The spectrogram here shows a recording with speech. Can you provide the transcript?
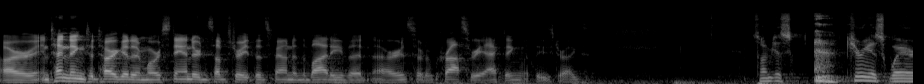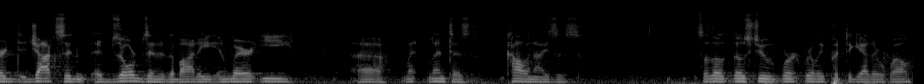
are intending to target a more standard substrate that's found in the body, but are sort of cross-reacting with these drugs. So I'm just curious where digoxin absorbs into the body and where E. Uh, lentas colonizes. So tho- those two weren't really put together well.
